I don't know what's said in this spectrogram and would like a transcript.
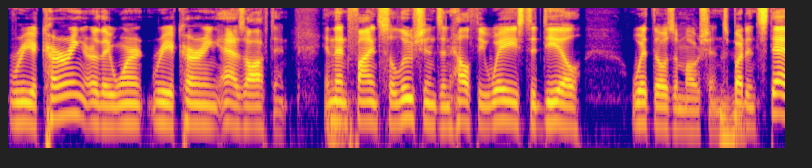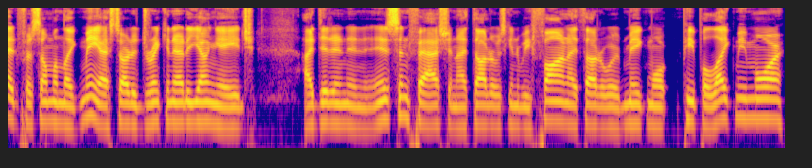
reoccurring or they weren't reoccurring as often, and then find solutions and healthy ways to deal with those emotions. Mm-hmm. But instead, for someone like me, I started drinking at a young age. I did it in an innocent fashion. I thought it was going to be fun. I thought it would make more people like me more.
